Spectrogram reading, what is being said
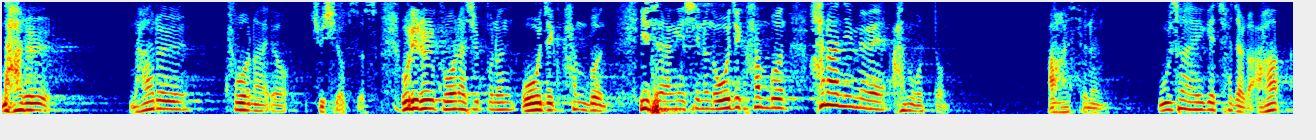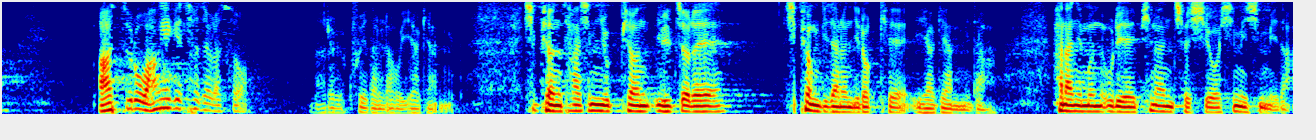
나를 나를 구원하여 주시옵소서. 우리를 구원하실 분은 오직 한 분, 이 세상에 신은 오직 한 분, 하나님 외에 아무것도 아하스는 우사에게 찾아가 아, 아스로 왕에게 찾아가서 나를 구해달라고 이야기합니다. 10편 46편 1절에 시편 기자는 이렇게 이야기합니다. 하나님은 우리의 피난처시오 힘이십니다.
